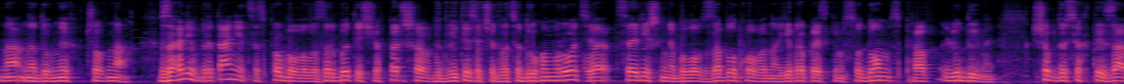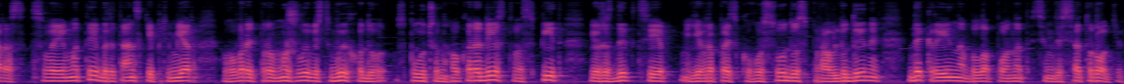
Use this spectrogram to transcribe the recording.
на надувних човнах. Взагалі в Британії це спробували зробити ще вперше в 2022 році, але це рішення було заблоковано Європейським судом з прав людини. Щоб досягти зараз своєї мети, британський прем'єр говорить про можливість виходу Сполученого Королівства з під юрисдикції Європейського суду з прав людини, де країна була понад 70 років.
